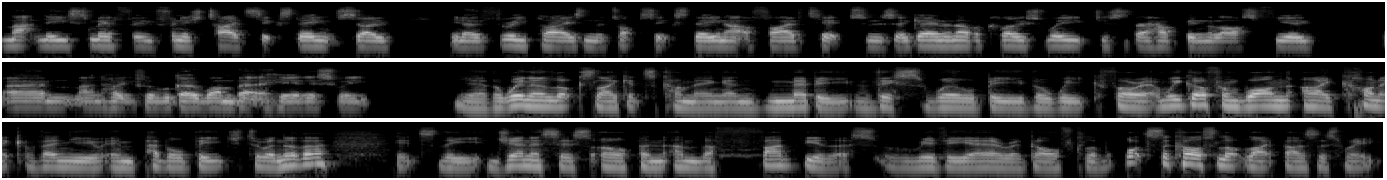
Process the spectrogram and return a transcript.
Matt NeSmith, who finished tied 16th. So, you know, three players in the top 16 out of five tips was again another close week, just as they have been the last few um, and hopefully we'll go one better here this week. Yeah, the winner looks like it's coming, and maybe this will be the week for it. And we go from one iconic venue in Pebble Beach to another. It's the Genesis Open and the fabulous Riviera Golf Club. What's the course look like, Baz, this week?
